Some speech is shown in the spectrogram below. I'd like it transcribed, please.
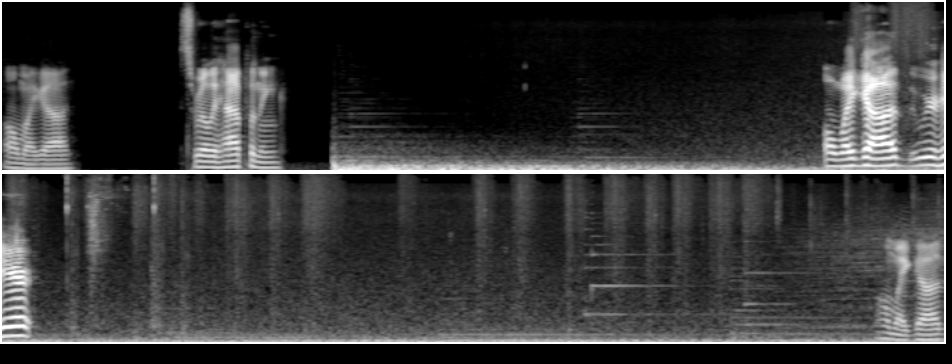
Oh my god. It's really happening. Oh my god, we're here. Oh my god.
